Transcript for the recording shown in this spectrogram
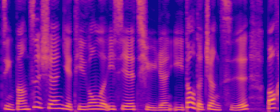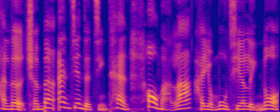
警方自身也提供了一些起人疑窦的证词，包含了承办案件的警探奥马拉，还有穆切里诺。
